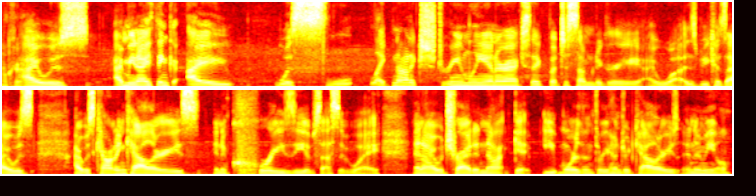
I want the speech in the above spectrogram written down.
Okay. I was, I mean, I think I was sl- like not extremely anorexic, but to some degree I was because I was, I was counting calories in a crazy obsessive way, and I would try to not get eat more than 300 calories in a meal,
